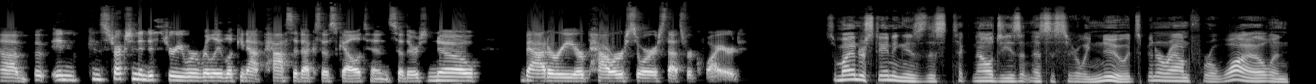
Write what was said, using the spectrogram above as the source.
um, but in construction industry, we're really looking at passive exoskeletons. So there's no battery or power source that's required. So my understanding is this technology isn't necessarily new. It's been around for a while and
